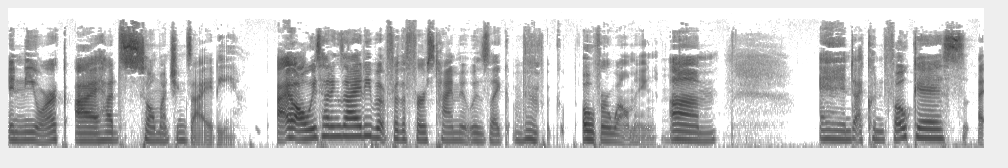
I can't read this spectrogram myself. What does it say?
in new york i had so much anxiety. I always had anxiety but for the first time it was like v- overwhelming. Um and i couldn't focus. I,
